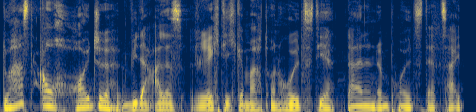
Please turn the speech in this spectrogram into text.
Du hast auch heute wieder alles richtig gemacht und holst dir deinen Impuls der Zeit.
